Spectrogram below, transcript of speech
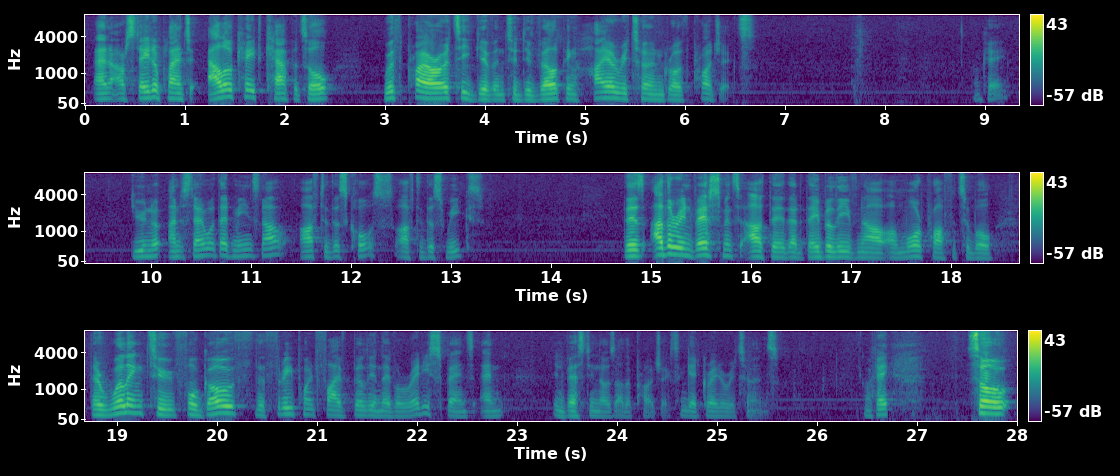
and our stated plan to allocate capital with priority given to developing higher return growth projects. Okay? Do you know, understand what that means now after this course, after this week's? There's other investments out there that they believe now are more profitable. They're willing to forego the 3.5 billion they've already spent and invest in those other projects and get greater returns. Okay? So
